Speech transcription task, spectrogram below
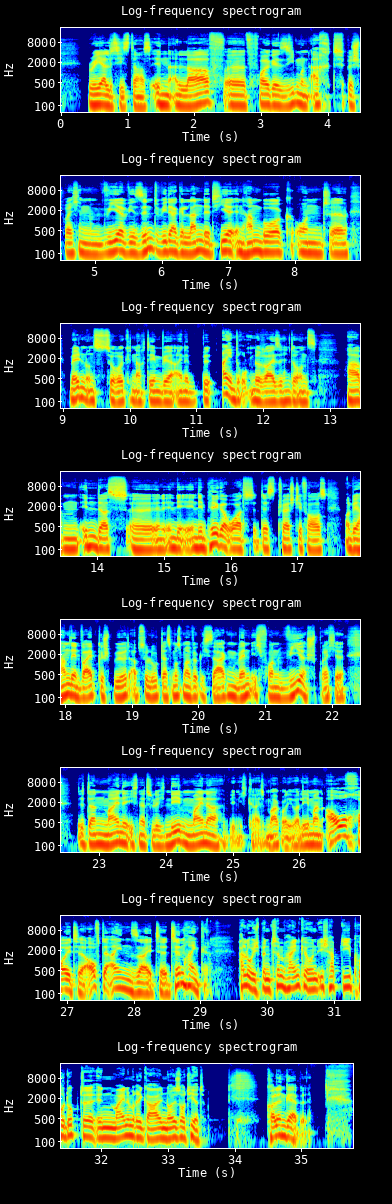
Reality Stars in Love. Äh, Folge 7 und 8 besprechen wir. Wir sind wieder gelandet hier in Hamburg und äh, melden uns zurück, nachdem wir eine beeindruckende Reise hinter uns haben in das äh, in, in den Pilgerort des Trash TVs und wir haben den Vibe gespürt, absolut, das muss man wirklich sagen, wenn ich von wir spreche, dann meine ich natürlich neben meiner Wenigkeit Marc Oliver Lehmann auch heute auf der einen Seite Tim Heinke. Hallo, ich bin Tim Heinke und ich habe die Produkte in meinem Regal neu sortiert. Colin Gable.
